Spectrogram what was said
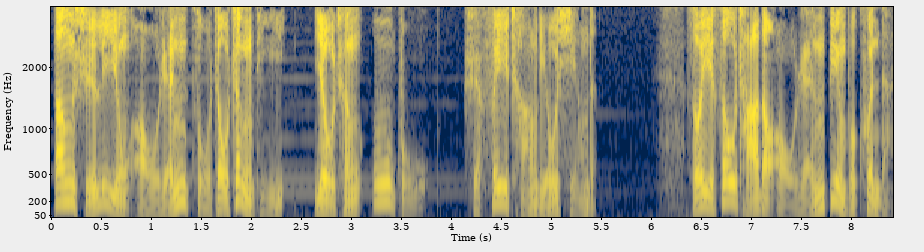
当时利用偶人诅咒政敌，又称巫蛊，是非常流行的，所以搜查到偶人并不困难。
